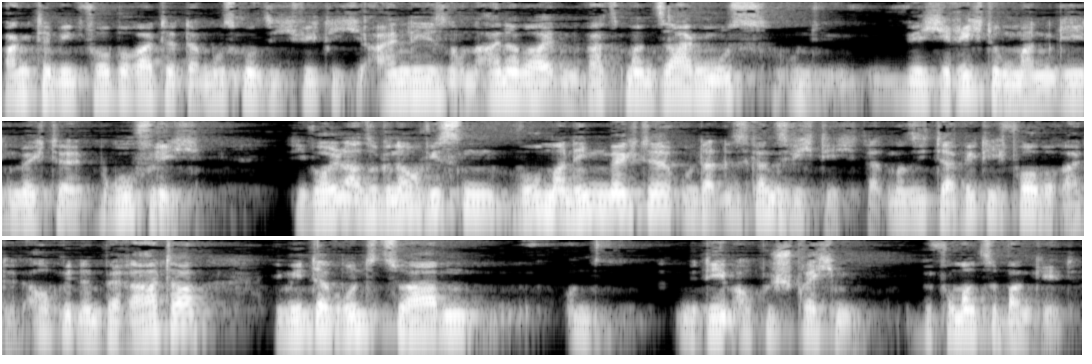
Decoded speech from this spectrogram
Banktermin vorbereitet, da muss man sich wirklich einlesen und einarbeiten, was man sagen muss und welche Richtung man gehen möchte, beruflich. Die wollen also genau wissen, wo man hin möchte und das ist ganz wichtig, dass man sich da wirklich vorbereitet. Auch mit einem Berater im Hintergrund zu haben und mit dem auch besprechen, bevor man zur Bank geht.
